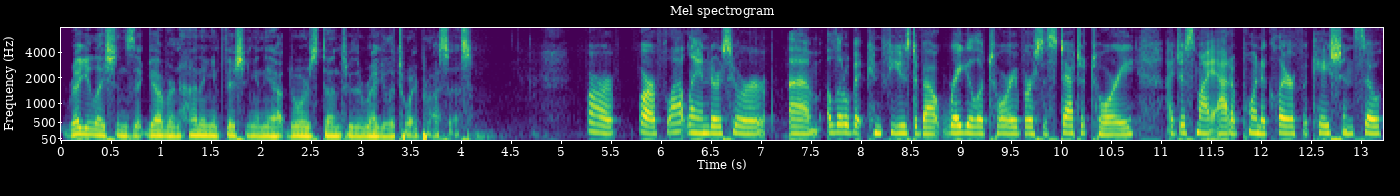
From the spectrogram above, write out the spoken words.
regulations that govern hunting and fishing in the outdoors done through the regulatory process. For our for our flatlanders who are um, a little bit confused about regulatory versus statutory, I just might add a point of clarification. So,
